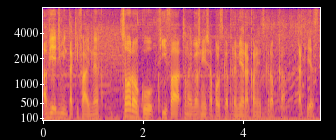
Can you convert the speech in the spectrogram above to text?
a Wiedźmin taki fajny. Co roku FIFA to najważniejsza polska premiera, koniec, kropka. Tak jest.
